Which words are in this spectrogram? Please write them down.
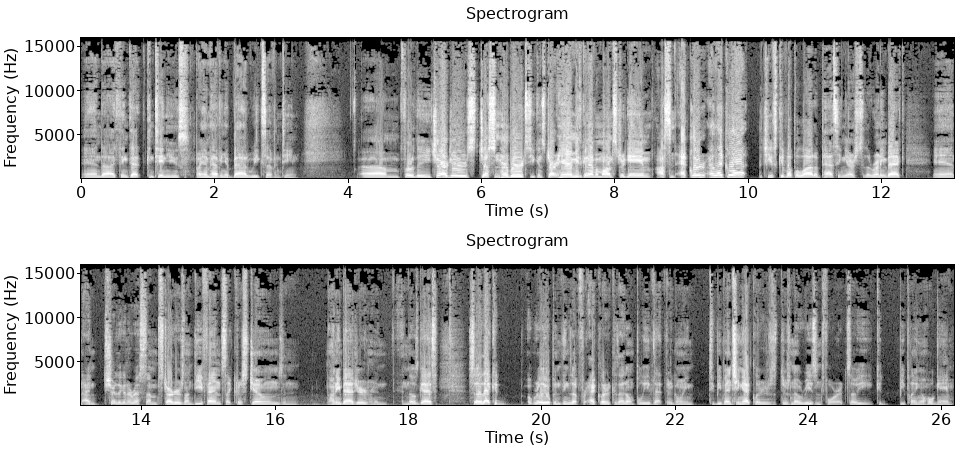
And uh, I think that continues by him having a bad week 17. Um, for the Chargers, Justin Herbert, you can start him. He's going to have a monster game. Austin Ekeler, I like a lot. The Chiefs give up a lot of passing yards to the running back, and I'm sure they're going to rest some starters on defense like Chris Jones and Honey Badger and, and those guys. So that could really open things up for Eckler because I don't believe that they're going to be benching Ekeler, There's, there's no reason for it. So he could be playing a whole game.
